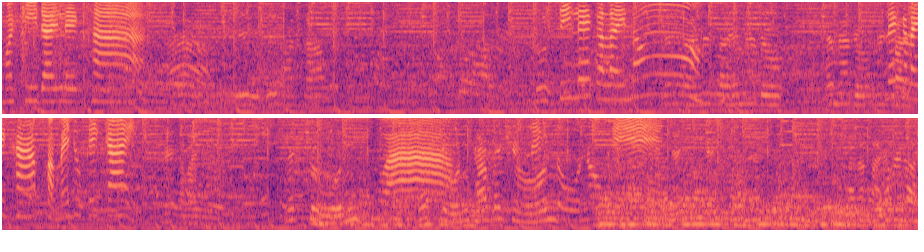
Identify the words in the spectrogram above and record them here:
เมื่อกี้ได้เลขห้าอ่าดีดีครับดูซิเลขอะไรเนาะเลขอะไรให้แม่ดูให้แม่ดูเลขอะไรครับขอแม่ดูใกล้เลขอะไรเอ่ยเลขศูนย์ๆว้าเลขวศูนย์ครับเลขศูเลขนย์ศูนย์โอเคแล้วใส่เข้าไปก่อน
